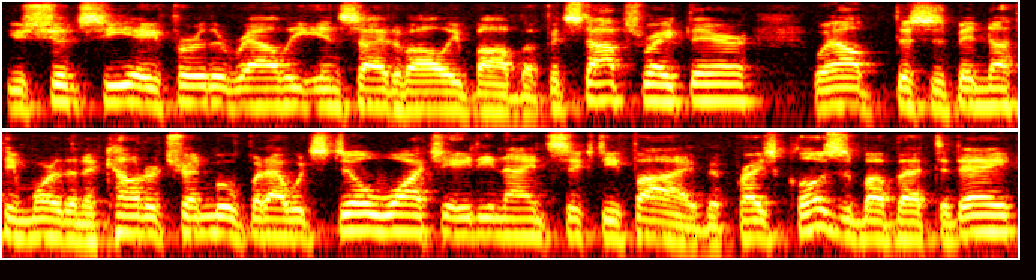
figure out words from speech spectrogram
you should see a further rally inside of Alibaba. If it stops right there, well, this has been nothing more than a counter trend move, but I would still watch 89.65. If price closes above that today,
